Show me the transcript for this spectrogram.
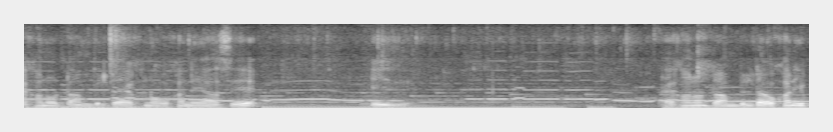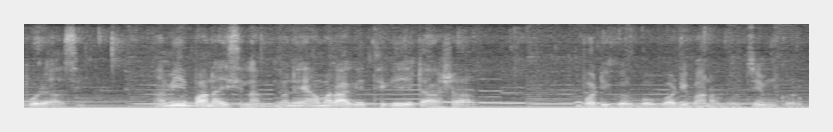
এখনও ডাম্বেলটা এখনও ওখানে আছে। এই যে এখনও ডাম্বেলটা ওখানেই পড়ে আছে। আমি বানাইছিলাম মানে আমার আগে থেকে এটা আসা বডি করব বডি বানাবো জিম করব।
